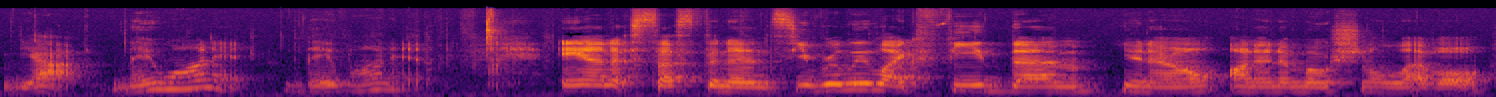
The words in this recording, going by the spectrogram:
yeah they want it they want it and sustenance. You really like feed them, you know, on an emotional level.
